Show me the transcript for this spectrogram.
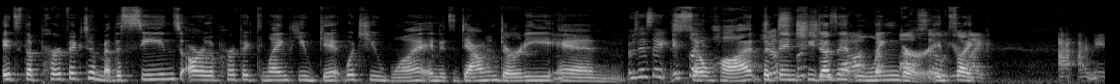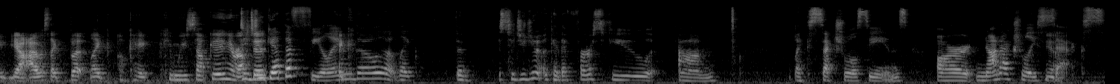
It's the perfect. am- The scenes are the perfect length. You get what you want, and it's down and dirty and I was gonna say it's so like hot. But then she doesn't want, linger. also It's you're like, I, I mean, yeah, I was like, but like, okay, can we stop getting interrupted? Did you get the feeling Like- though that like the so did you do okay the first few um like sexual scenes are not actually sex.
